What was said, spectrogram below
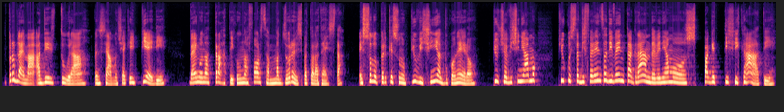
Il problema addirittura, pensiamoci, è che i piedi vengono attratti con una forza maggiore rispetto alla testa e solo perché sono più vicini al buco nero. Più ci avviciniamo, più questa differenza diventa grande, veniamo spaghettificati.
